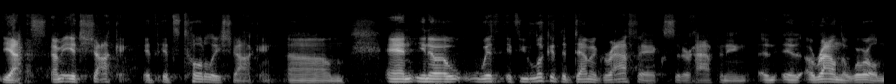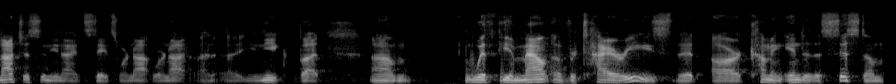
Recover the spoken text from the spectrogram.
Yes, I mean it's shocking. It, it's totally shocking. Um, and you know, with if you look at the demographics that are happening in, in, around the world, not just in the United States, we're not we're not uh, uh, unique, but um, with the amount of retirees that are coming into the system,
